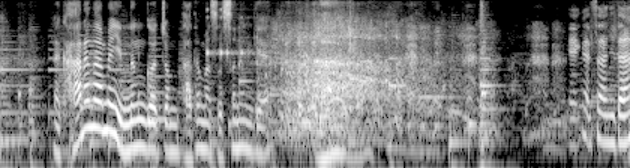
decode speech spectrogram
가능하면 있는 거좀 다듬어서 쓰는 게 나아요. 네, 감사합니다.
